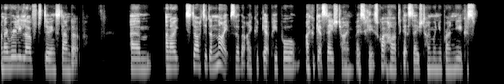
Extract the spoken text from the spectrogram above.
And I really loved doing stand up. Um, and I started a night so that I could get people, I could get stage time. Basically, it's quite hard to get stage time when you're brand new because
